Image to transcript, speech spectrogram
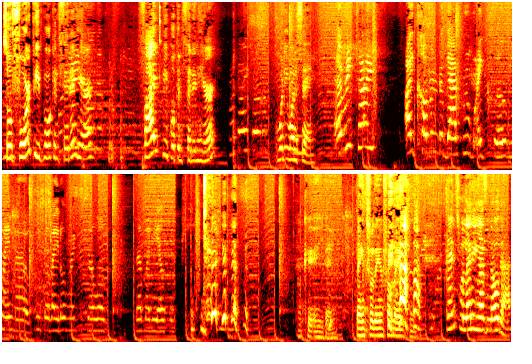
So four people can fit in here. Five people can fit in here. What do you want to say? Every time I come in the bathroom, I close my mouth because I don't like the smell of somebody else's pee. Okay, Aiden. Thanks for the information. Thanks for letting us know that.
